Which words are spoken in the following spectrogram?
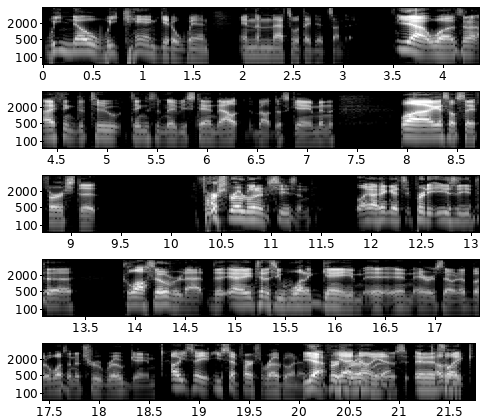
We know we can get a win, and then that's what they did Sunday. Yeah, it was, and I think the two things that maybe stand out about this game, and well, I guess I'll say first that first road win of the season. Like I think it's pretty easy to gloss over that. The, I mean, Tennessee won a game in, in, Arizona, but it wasn't a true road game. Oh, you say you said first road win. Yeah, first yeah, road no, win, yeah. and it's Totally. like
